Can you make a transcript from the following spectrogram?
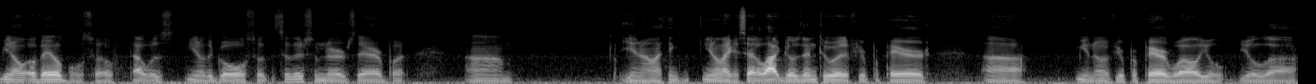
you know, available. So that was, you know, the goal. So, so there's some nerves there, but, um, you know, I think, you know, like I said, a lot goes into it. If you're prepared, uh, you know, if you're prepared well, you'll, you'll, uh,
